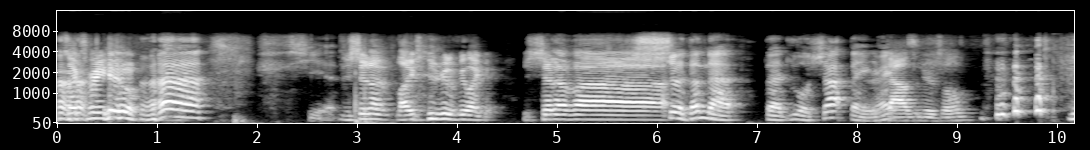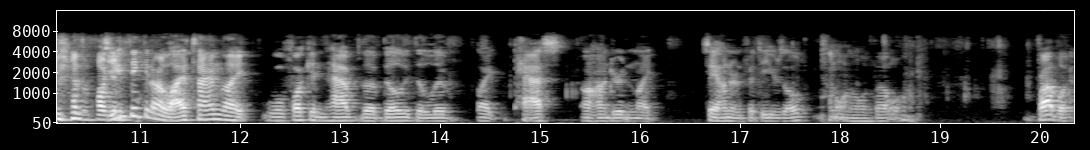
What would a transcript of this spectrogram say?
sucks for you. Shit. You should have like you're gonna be like you should have uh. Should have done that that little shot thing, You're a right? thousand years old. Fucking. Do you think in our lifetime, like, we'll fucking have the ability to live like past 100 and like say 150 years old? I don't to live that long. Probably,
